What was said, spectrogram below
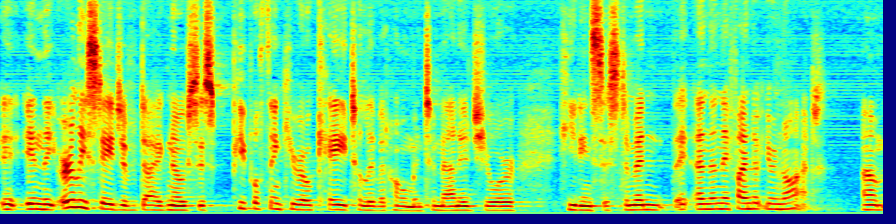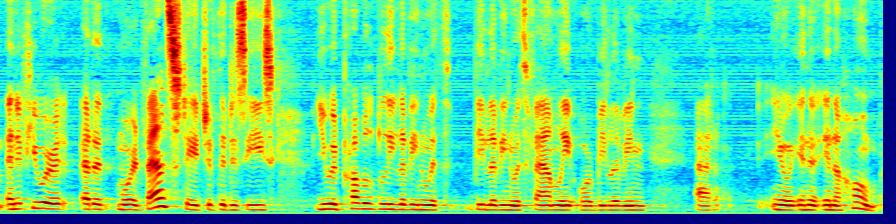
in the early stage of diagnosis, people think you're okay to live at home and to manage your heating system, and, they, and then they find out you're not. Um, and if you were at a more advanced stage of the disease, you would probably living with, be living with family or be living at, you know, in a, in a home.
